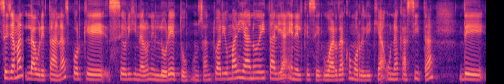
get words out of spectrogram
Se llaman lauretanas porque se originaron en Loreto, un santuario mariano de Italia en el que se guarda como reliquia una casita de,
